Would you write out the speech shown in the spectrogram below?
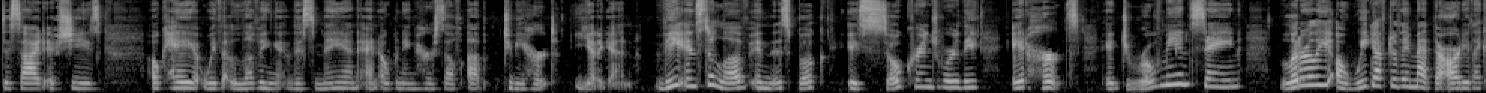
decide if she's okay with loving this man and opening herself up to be hurt yet again. The insta love in this book is so cringeworthy, it hurts. It drove me insane. Literally a week after they met, they're already like,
